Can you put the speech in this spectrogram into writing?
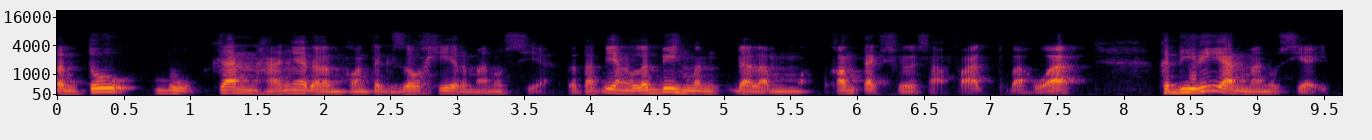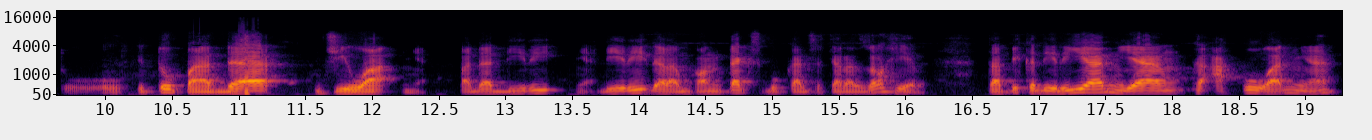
tentu bukan hanya dalam konteks zohir manusia, tetapi yang lebih dalam konteks filsafat bahwa kedirian manusia itu itu pada jiwanya pada dirinya. Diri dalam konteks bukan secara zohir, tapi kedirian yang keakuannya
